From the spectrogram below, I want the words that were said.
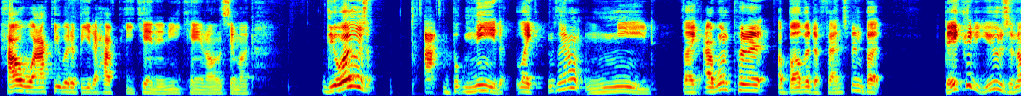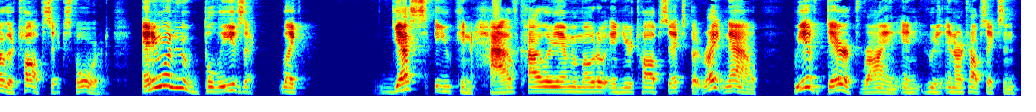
How wacky would it be to have PK and EK on the same line? The Oilers uh, need like they don't need like I wouldn't put it above a defenseman, but they could use another top six forward. Anyone who believes that like yes, you can have Kailer Yamamoto in your top six, but right now we have Derek Ryan in who's in our top six. And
